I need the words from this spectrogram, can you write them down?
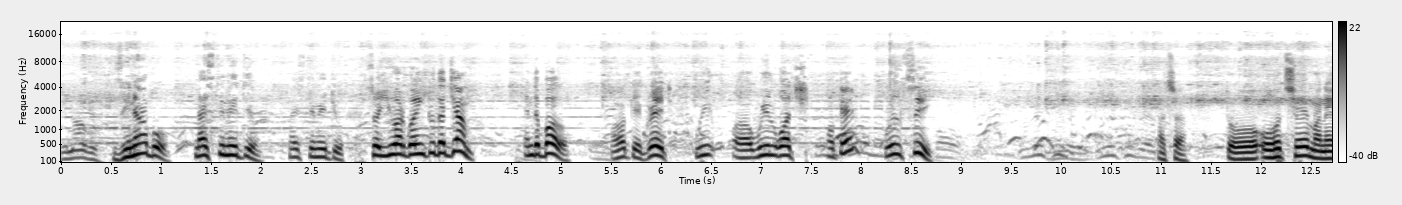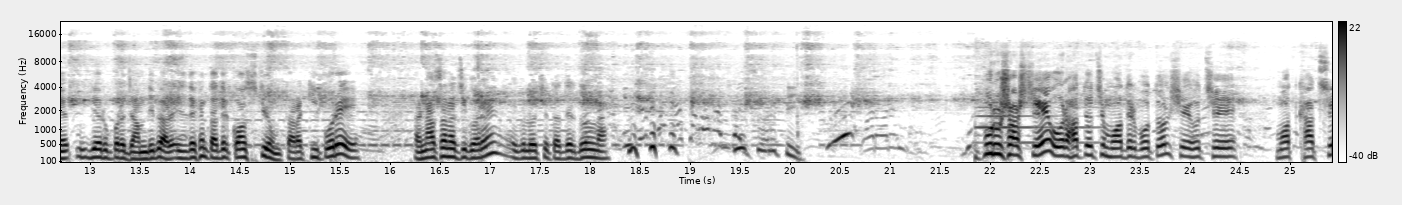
Zinabo. Nice to meet you. Nice to meet you. So you are going to the jump in the ball. Okay, great. We uh, we'll watch. Okay, we'll see. আচ্ছা তো ও হচ্ছে মানে ইয়ের উপরে জাম দিবে আর এই দেখেন তাদের কস্টিউম তারা কি পরে আর নাচানাচি করে এগুলো হচ্ছে তাদের দোলনা পুরুষ আসছে ওর হাতে হচ্ছে মদের বোতল সে হচ্ছে মদ খাচ্ছে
